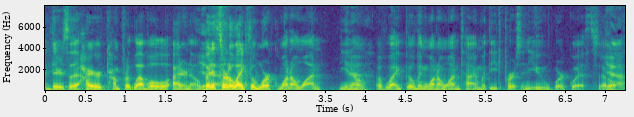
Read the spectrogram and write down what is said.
there's a higher comfort level. I don't know, but it's sort of like the work one-on-one. You know, Yeah. of like building one-on-one time with each person you work with. So yeah.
